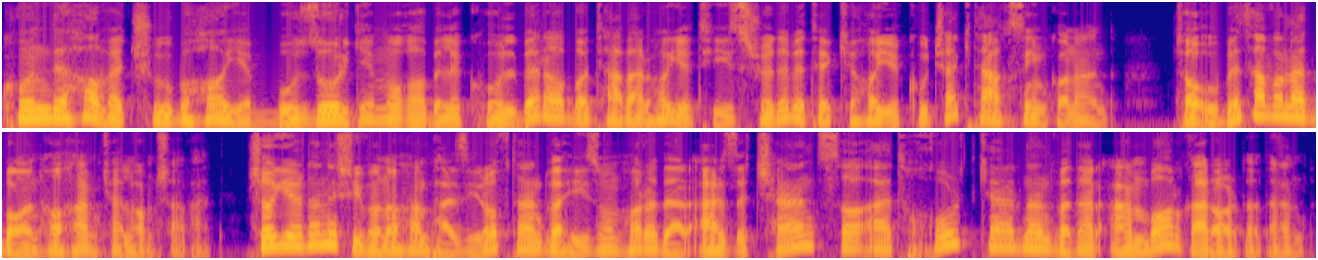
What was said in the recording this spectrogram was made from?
کنده ها و چوب های بزرگ مقابل کلبه را با تبرهای تیز شده به تکه های کوچک تقسیم کنند تا او بتواند با آنها هم کلام شود. شاگردان شیوانا هم پذیرفتند و هیزمها را در عرض چند ساعت خرد کردند و در انبار قرار دادند.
